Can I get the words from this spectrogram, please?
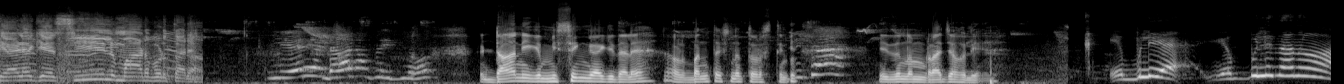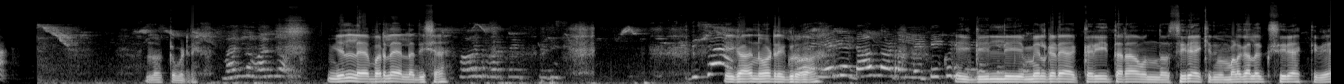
ಕೆಳಗೆ ಸೀಲ್ ಮಾಡ್ಬಿಡ್ತಾರೆ. ಡಾನ್ ಈಗ ಮಿಸ್ಸಿಂಗ್ ಆಗಿದ್ದಾಳೆ. ಅವಳು ಬಂದ ತಕ್ಷಣ ತೋರಿಸ್ತೀನಿ. ಇದು ನಮ್ಮ ರಾಜ ಹುಲಿ. ಎಬ್ಲಿ ಎಬ್ಲಿ ನಾನು. ನೋಡ್ಕೊಬಿಡ್ರಿ. ಬಂದು ಬಂದು. ಎಲ್ಲೇ ಬರಲೇ ಇಲ್ಲ ದಿಶಾ. ಈಗ ನೋಡ್ರಿ ಗುರು. ಏರಿಯಾ ಡಾನ್ ನೋಡ್ರಲ್ಲ ಟೀ ಕುಡಿ ಈಗ ಇಲ್ಲಿ ಮೇಲ್ಗಡೆ ಕರಿ ತರ ಒಂದು ಸೀರೆ ಹಾಕಿದ್ವಿ ಮಳೆಗಾಲಕ್ಕೆ ಸೀರೆ ಹಾಕ್ತಿವಿ.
